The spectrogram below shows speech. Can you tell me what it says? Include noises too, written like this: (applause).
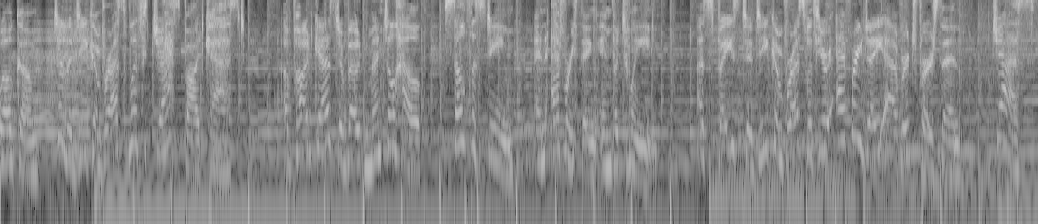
Welcome to the Decompress with Jess podcast, a podcast about mental health, self esteem, and everything in between. A space to decompress with your everyday average person. Jess.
